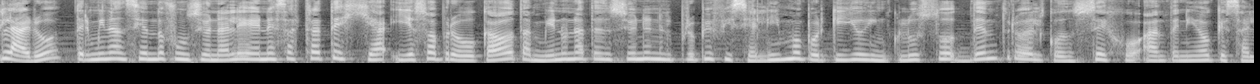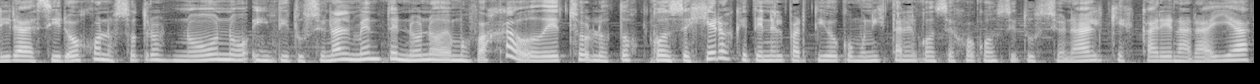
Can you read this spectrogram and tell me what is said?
claro, terminan siendo funcionales en esa estrategia y eso ha provocado también una tensión en el propio oficialismo porque ellos incluso dentro del Consejo han tenido que salir a decir, ojo, nosotros no, no, institucionalmente no nos hemos bajado. De hecho, los dos consejeros que tiene el Partido Comunista en el Consejo Constitucional, que es Karen Araya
